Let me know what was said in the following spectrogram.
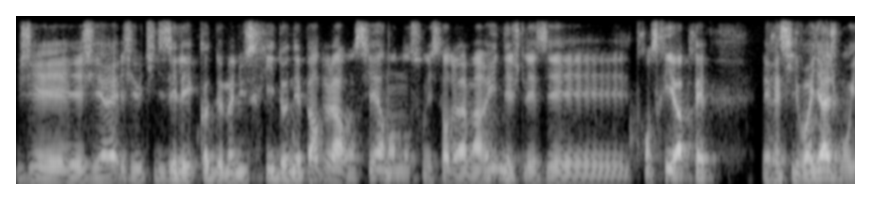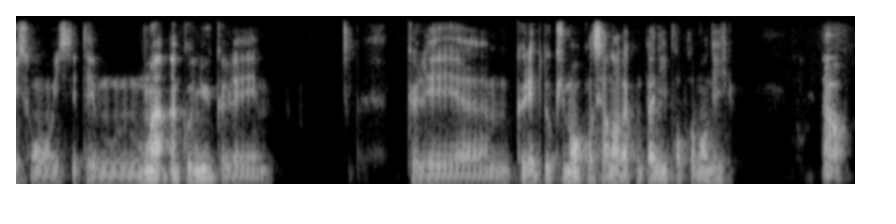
j'ai utilisé les codes de manuscrits donnés par de la Roncière dans, son histoire de la marine et je les ai transcrits. Après, les récits de voyage, bon, ils étaient moins inconnus euh, que les documents concernant la compagnie proprement dit. Alors,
